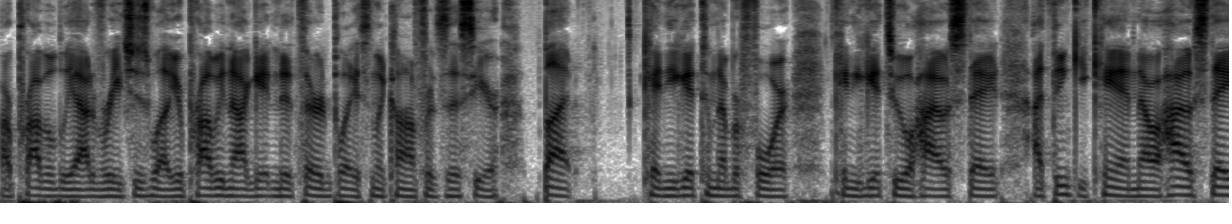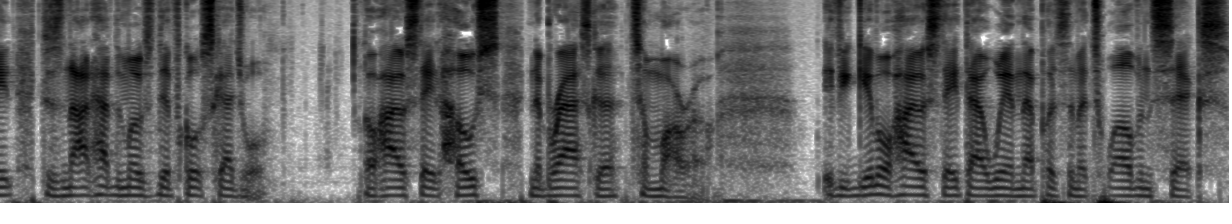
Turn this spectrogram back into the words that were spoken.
are probably out of reach as well you're probably not getting to third place in the conference this year. But can you get to number four? Can you get to Ohio State? I think you can. Now, Ohio State does not have the most difficult schedule. Ohio State hosts Nebraska tomorrow. If you give Ohio State that win, that puts them at 12 and 6.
